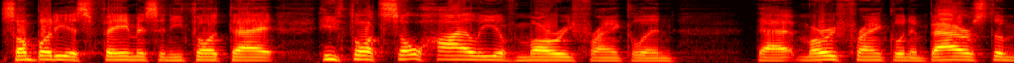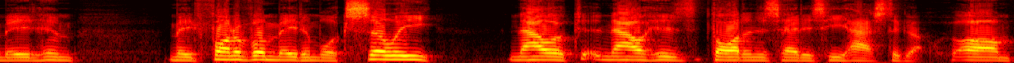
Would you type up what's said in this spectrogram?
somebody is famous and he thought that he thought so highly of Murray Franklin that Murray Franklin embarrassed him, made him made fun of him, made him look silly. Now now his thought in his head is he has to go. Um,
